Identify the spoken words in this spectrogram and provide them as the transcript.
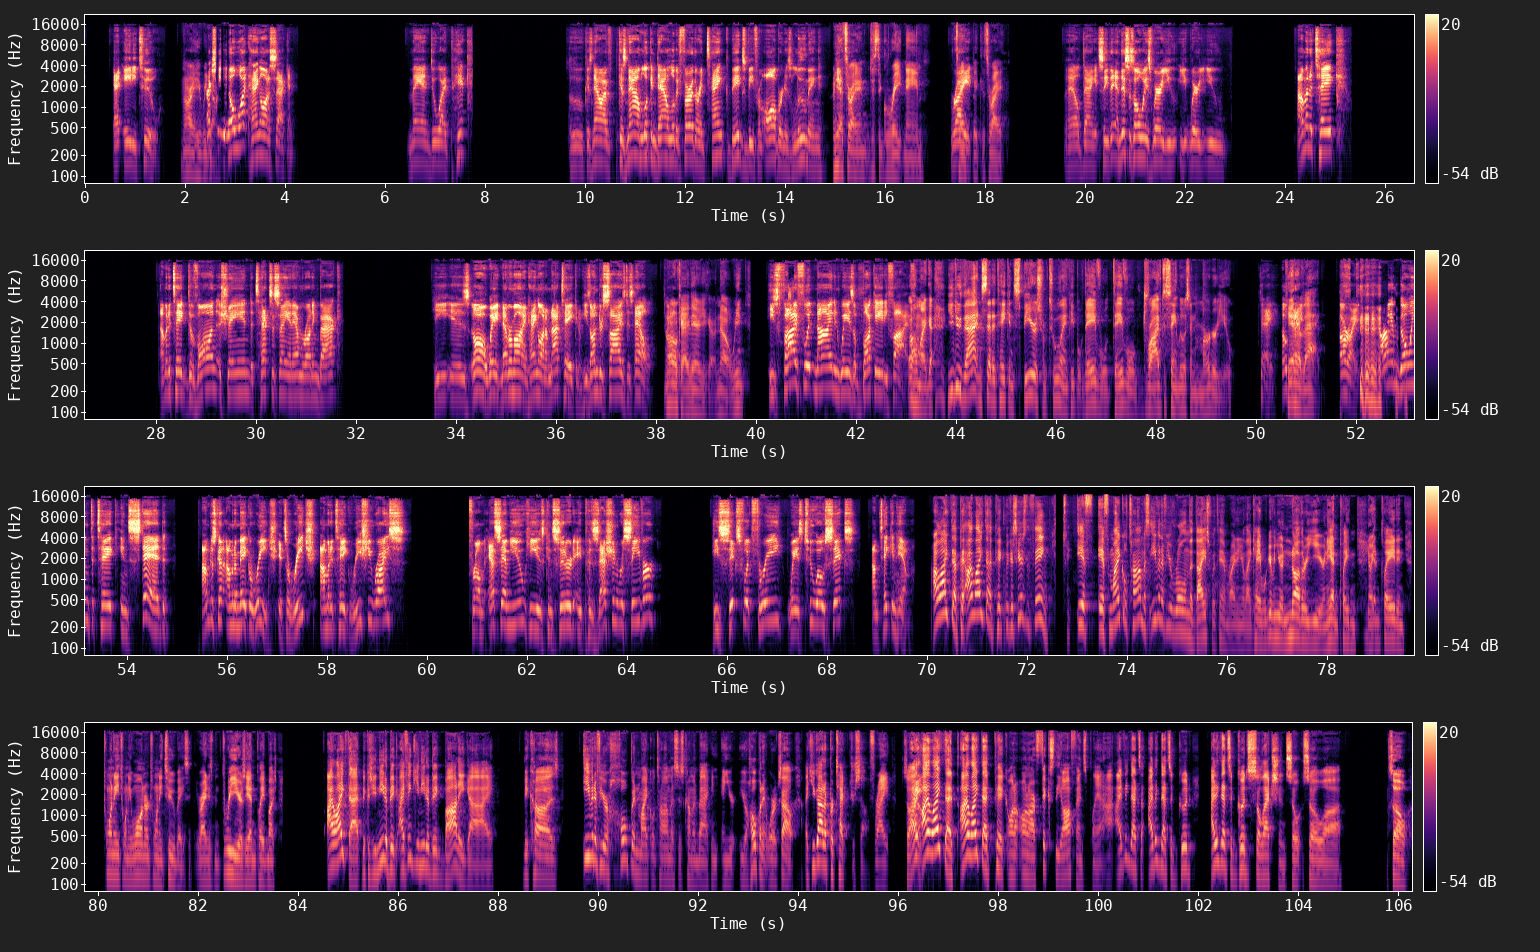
at 82. All right, here we go. Actually, you know what? Hang on a second. Man, do I pick Ooh, because now I've because now I'm looking down a little bit further, and Tank Bigsby from Auburn is looming. Yeah, that's right. And just a great name. Right. Tank That's right. Well, dang it. See, and this is always where you, you where you. I'm gonna take. I'm gonna take Devon Achane, the Texas A&M running back. He is. Oh wait, never mind. Hang on, I'm not taking him. He's undersized as hell. Okay, there you go. No, we He's five foot nine and weighs a buck eighty five. Oh my god! You do that instead of taking Spears from Tulane. People, Dave will Dave will drive to St. Louis and murder you. Okay. Okay. Can't have that. All right. I am going to take instead. I'm just gonna. I'm gonna make a reach. It's a reach. I'm gonna take Rashee Rice from SMU. He is considered a possession receiver. He's six foot three, weighs two oh six. I'm taking him. I like that pick. I like that pick because here's the thing: if if Michael Thomas, even if you're rolling the dice with him, right, and you're like, hey, we're giving you another year, and he hadn't played in, you know, he hadn't played in 20, 21, or 22, basically, right? It's been three years. He hadn't played much. I like that because you need a big. I think you need a big body guy because even if you're hoping Michael Thomas is coming back and, and you're you're hoping it works out, like you got to protect yourself, right? So Right. I, I like that. I like that pick on on our fix the offense plan. I, I think that's a, I think that's a good I think that's a good selection. So so uh so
